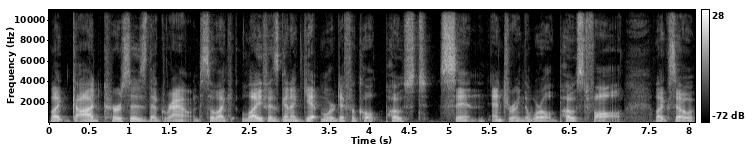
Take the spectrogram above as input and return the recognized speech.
Like god curses the ground. So like life is going to get more difficult post sin entering the world post fall like so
